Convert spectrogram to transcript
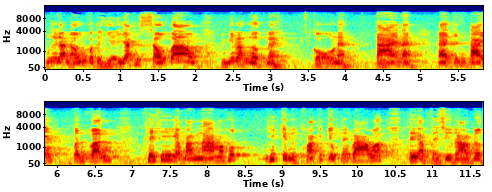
người đàn ông có thể dễ dàng hít sâu vào, giống như là ngực này, cổ này tay này, hai trên tay, vân vân. Thì khi các bạn nam mà hút, hít cái nước hoa kích dục này vào á, thì gặp thể sự rào rực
